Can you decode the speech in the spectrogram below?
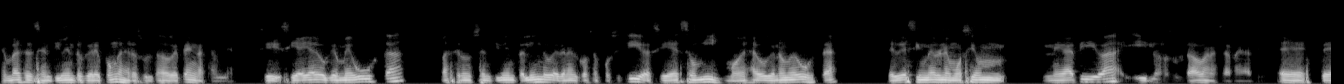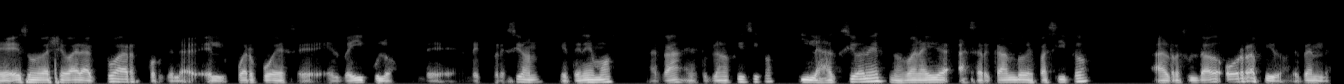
En base al sentimiento que le pongas, el resultado que tengas también. Si, si hay algo que me gusta, va a ser un sentimiento lindo, voy a tener cosas positivas. Si eso mismo es algo que no me gusta, le voy a asignar una emoción negativa y los resultados van a ser negativos. Este, eso me va a llevar a actuar, porque el cuerpo es eh, el vehículo de, expresión que tenemos acá en este plano físico, y las acciones nos van a ir acercando despacito al resultado o rápido, depende.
